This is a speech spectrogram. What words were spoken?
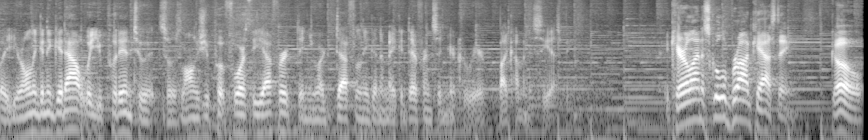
but you're only going to get out what you put into it. So as long as you put forth the effort, then you are definitely going to make a difference in your career by coming to CSB. The Carolina School of Broadcasting, go!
